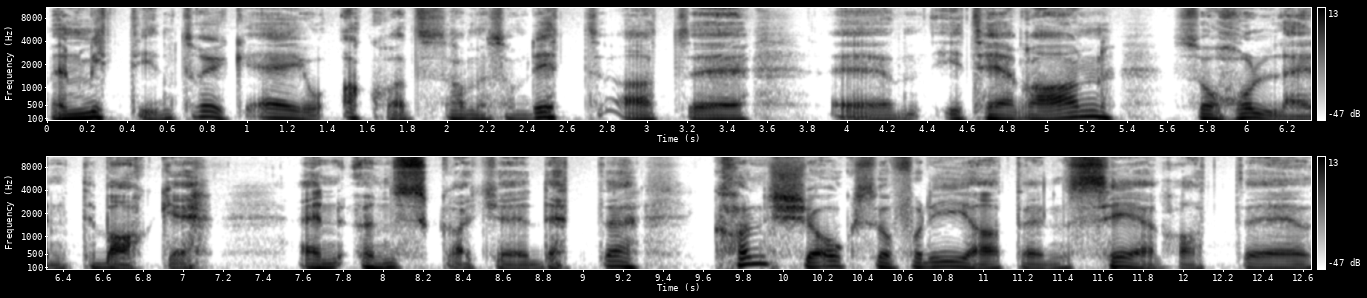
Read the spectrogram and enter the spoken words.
Men mitt inntrykk er jo akkurat det samme som ditt, at eh, eh, i Teheran så holder en tilbake. En ønsker ikke dette. Kanskje også fordi at en ser at eh,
